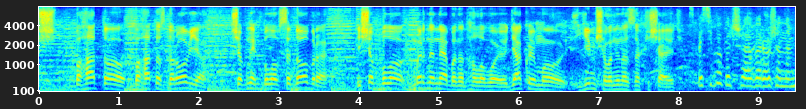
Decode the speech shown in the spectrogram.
щ- багато, багато здоров'я, щоб в них було все добре і щоб було мирне небо над головою. Дякуємо їм, що вони нас захищають. Спасибо большое вооруженным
